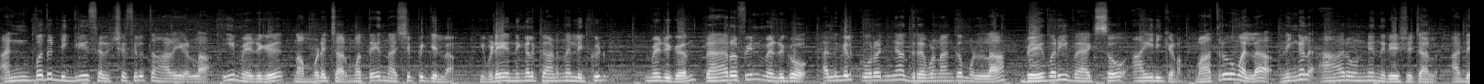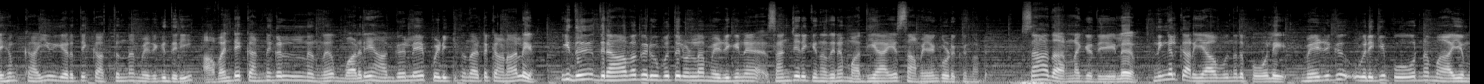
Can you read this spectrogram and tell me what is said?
അൻപത് ഡിഗ്രി സെൽഷ്യസിൽ താഴെയുള്ള ഈ മെഴുക് നമ്മുടെ ചർമ്മത്തെ നശിപ്പിക്കില്ല. ഇവിടെ നിങ്ങൾ കാണുന്ന ലിക്വിഡ് മെഴുക് പാരഫിൻ മെഴുകോ അല്ലെങ്കിൽ കുറഞ്ഞ ദ്രവണാങ്കമുള്ള വേവറി വാക്സോ ആയിരിക്കണം. മാത്രവുമല്ല നിങ്ങൾ ആരോണിനെ നിരീക്ഷിച്ചാൽ അദ്ദേഹം കൈ ഉയർത്തി കത്തുന്ന മെഴുകുതിരി അവന്റെ കണ്ണുകളിൽ നിന്ന് വളരെ അകലെ പിടിക്കുന്നതായിട്ട് കാണാല്ലേ ഇത് ദ്രാവക രൂപത്തിലുള്ള മെഴുകിന് സഞ്ചരിക്കുന്നതിന് മതിയായ സമയം കൊടുക്കുന്നുണ്ട്. സാധാരണഗതിയിൽ നിങ്ങൾക്കറിയാവുന്നത് പോലെ മെഴുക് ഉരുകി പൂർണമായും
